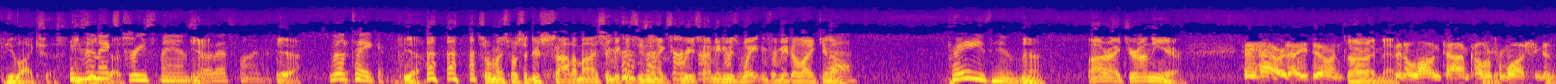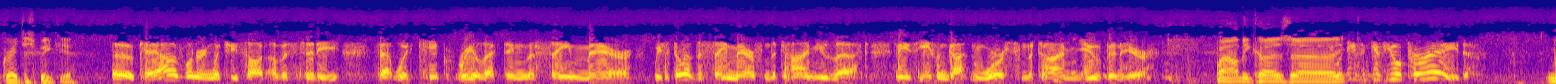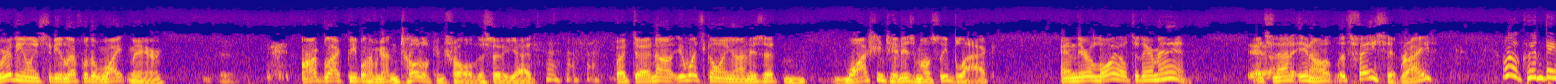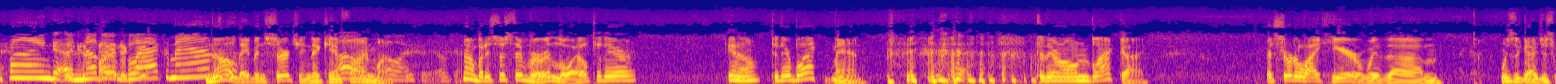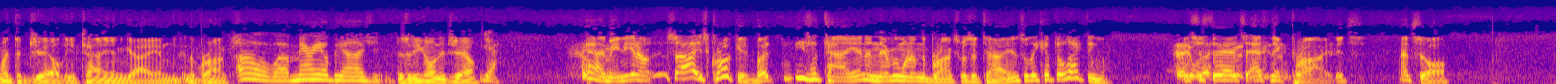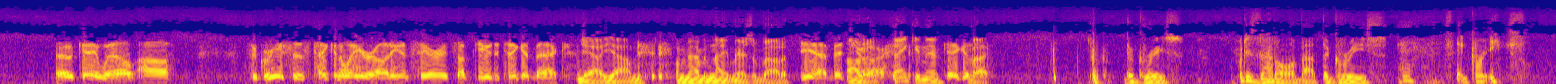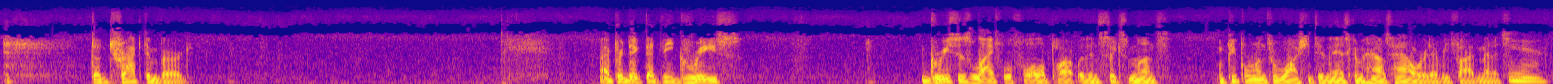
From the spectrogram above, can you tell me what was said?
he likes us. He's he an ex-Grease fan, so Yeah. that's fine. Yeah. We'll take him. Yeah. so am I supposed to do sodomize him because he's an ex-Grease? I mean, he was waiting for me to like, you Yeah. Praise him. Yeah. All right, you're on the air. Hey Howard, how you doing? All right, man. It's been a long time. Calling from Washington. Great to speak to you. Okay, I was wondering what you thought of a city that would keep re-electing the same mayor. We still have the same mayor from the time you left, and he's even gotten worse from the time you've been here. Well, because He uh, wouldn't even give you a parade. we're the only city left with a white mayor. Our black people haven't gotten total control of the city yet. but uh, no, what's going on is that Washington is mostly black, and they're loyal to their man. It's not, you know, let's face it, right? Well, couldn't they find could another find a good- black man? No, they've been searching. They can't oh, find one. Oh, I see. Okay. No, but it's just they're very loyal to their, you know, to their black man, to their own black guy. It's sort of like here with, um, who's the guy who just went to jail, the Italian guy in, in the Bronx? Oh, uh, Mario Biaggi. Isn't he going to jail? Yeah. Yeah, I mean, you know, his eye's crooked, but he's Italian, and everyone in the Bronx was Italian, so they kept electing him. Hey, It's well, just that's a uh, it's good ethnic pride. It's that's all. Okay, well, uh, the grease has taken away your audience here. It's up to you to take it back. Yeah, yeah. I'm, I'm having nightmares about it. Yeah, I bet All you right. are. Thank you, man. Okay, goodbye. Bye. The grease. What is that all about? The grease. the grease. Doug Trachtenberg. I predict that the grease, Grease's life will fall apart within six months. When people run through Washington and ask him how's Howard every five minutes. Yeah.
